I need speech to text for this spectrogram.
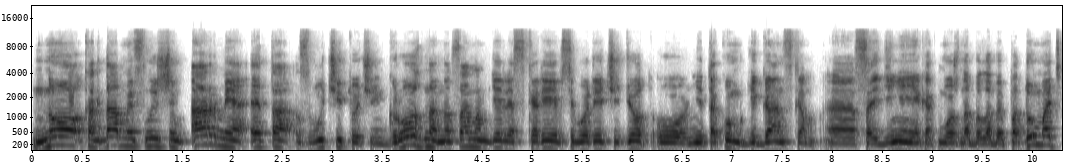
Но когда мы слышим армия, это звучит очень грозно. На самом деле, скорее всего, речь идет о не таком гигантском э, соединении, как можно было бы подумать.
